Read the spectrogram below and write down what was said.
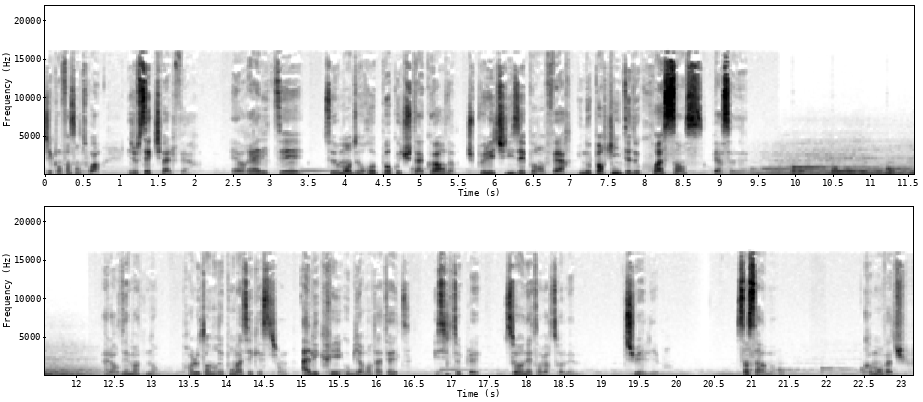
J'ai confiance en toi et je sais que tu vas le faire. Et en réalité, ce moment de repos que tu t'accordes, tu peux l'utiliser pour en faire une opportunité de croissance personnelle. Alors dès maintenant, prends le temps de répondre à ces questions, à l'écrit ou bien dans ta tête, et s'il te plaît, sois honnête envers toi-même. Tu es libre. Sincèrement, comment vas-tu?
